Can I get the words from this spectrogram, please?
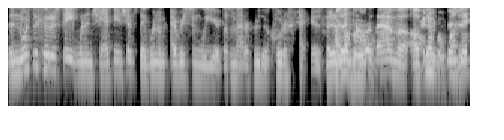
The North Dakota State winning championships, they win them every single year. It doesn't matter who their quarterback is. They're I know, but- Alabama of I know, but one day,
